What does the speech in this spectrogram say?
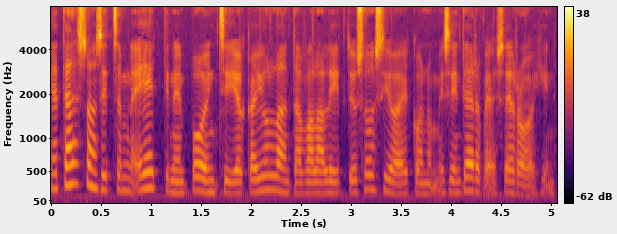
Ja tässä on sitten semmoinen eettinen pointsi, joka jollain tavalla liittyy sosioekonomisiin terveyseroihin.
